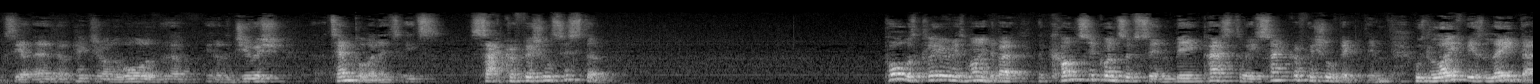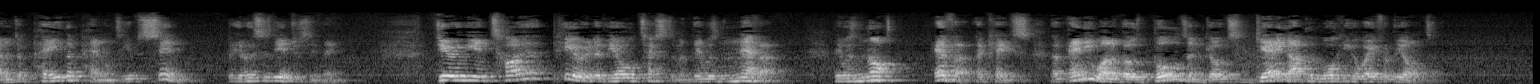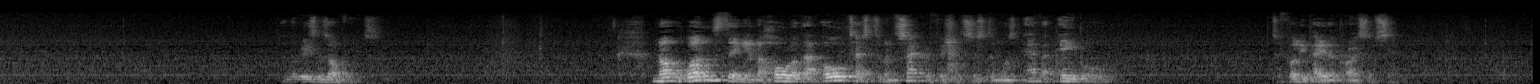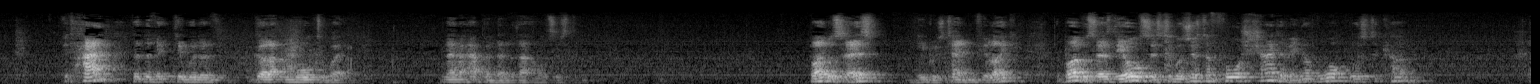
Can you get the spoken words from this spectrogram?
You see up there, they've got a picture on the wall of the, you know, the Jewish uh, temple and its, its sacrificial system. Paul was clear in his mind about the consequence of sin being passed to a sacrificial victim whose life is laid down to pay the penalty of sin. But you know, this is the interesting thing. During the entire period of the Old Testament, there was never, there was not ever a case of any one of those bulls and goats getting up and walking away from the altar. And the reason's obvious. Not one thing in the whole of that Old Testament sacrificial system was ever able to fully pay the price of sin. It had that the victim would have got up and walked away. Never happened under that old system. The Bible says, Hebrews 10 if you like, the Bible says the old system was just a foreshadowing of what was to come.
